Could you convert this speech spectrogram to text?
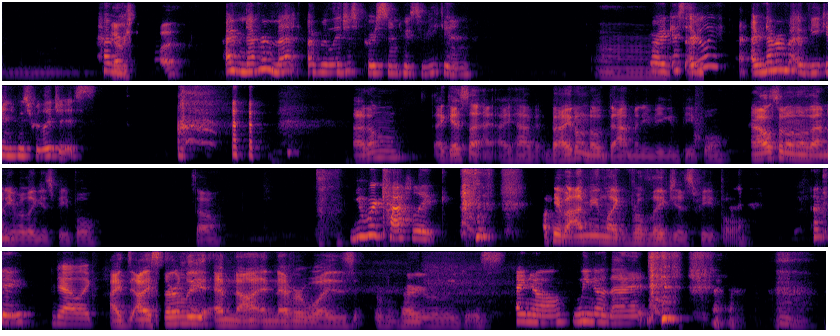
have You you ever seen what? i've never met a religious person who's vegan Um, or i guess I've, Really? I've never met a vegan who's religious I don't. I guess I I haven't, but I don't know that many vegan people, and I also don't know that many religious people. So you were catholic okay, but I mean like religious people. okay yeah, like I I certainly am not and never was very religious. i know we know that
